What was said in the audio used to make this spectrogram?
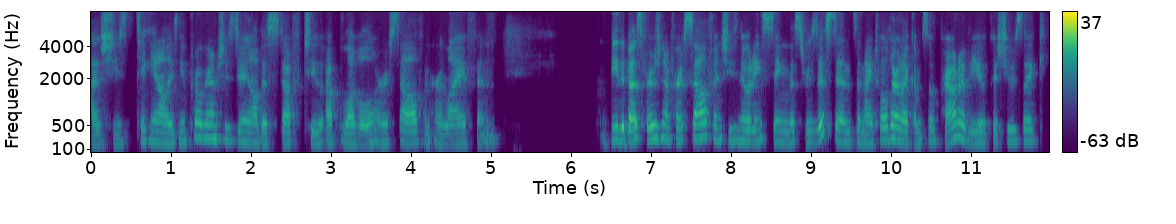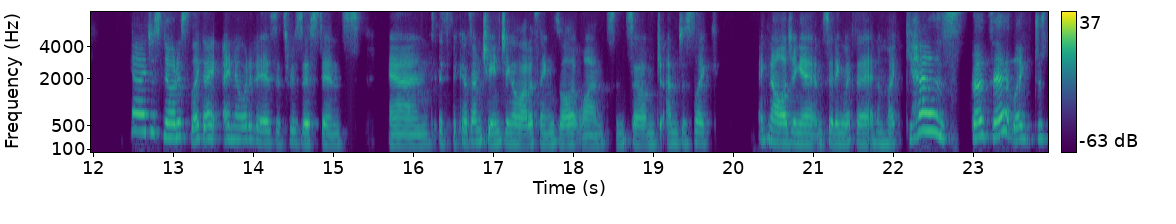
as she's taking all these new programs, she's doing all this stuff to up level herself and her life and be the best version of herself. And she's noticing this resistance. And I told her, like, I'm so proud of you because she was like, Yeah, I just noticed, like, I, I know what it is. It's resistance. And it's because I'm changing a lot of things all at once. And so I'm, I'm just like acknowledging it and sitting with it. And I'm like, Yes, that's it. Like, just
